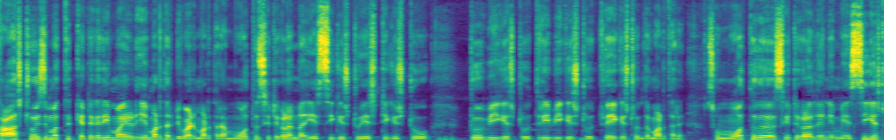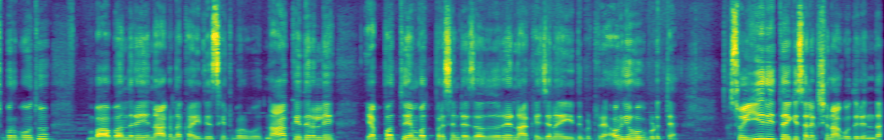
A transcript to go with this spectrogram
ಕಾಸ್ಟ್ ವೈಸ್ ಮತ್ತು ಕೆಟಗರಿ ಮಾ ಏನು ಮಾಡ್ತಾರೆ, ಡಿವೈಡ್ ಮಾಡ್ತಾರೆ. ಮೂವತ್ತು ಸೀಟ್ಗಳನ್ನು ಎಸ್ ಸಿಗಿಷ್ಟು ಎಸ್ ಟಿಗಿಷ್ಟು ಟು ಬಿಗೆಷ್ಟು ತ್ರೀ ಬಿಗೆಷ್ಟು ಎಷ್ಟು ಅಂತ ಮಾಡ್ತಾರೆ. ಸೊ, ಮೂವತ್ತು ಸೀಟ್ಗಳಲ್ಲಿ ನಿಮ್ಮ ಎಸ್ ಸಿಗೆ ಎಷ್ಟು ಬರ್ಬೋದು, ಬಾ ಬಂದರೆ ನಾಲ್ಕು ನಾಲ್ಕು, ಐದು ಸೀಟ್ ಬರ್ಬೋದು. ನಾಲ್ಕೈದರಲ್ಲಿ ಎಪ್ಪತ್ತು, ಎಂಬತ್ತು ಪರ್ಸೆಂಟೇಜ್ ಆದರೆ ನಾಲ್ಕೈದು ಜನ ಇದ್ದು ಬಿಟ್ಟರೆ ಅವ್ರಿಗೆ ಹೋಗಿಬಿಡುತ್ತೆ. ಸೊ ಈ ರೀತಿಯಾಗಿ ಸೆಲೆಕ್ಷನ್ ಆಗೋದ್ರಿಂದ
